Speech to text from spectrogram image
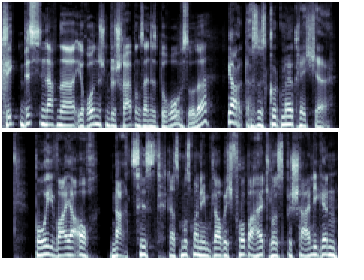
Klingt ein bisschen nach einer ironischen Beschreibung seines Berufs, oder? Ja, das ist gut möglich. Bowie war ja auch Narzisst. Das muss man ihm, glaube ich, vorbehaltlos bescheinigen.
